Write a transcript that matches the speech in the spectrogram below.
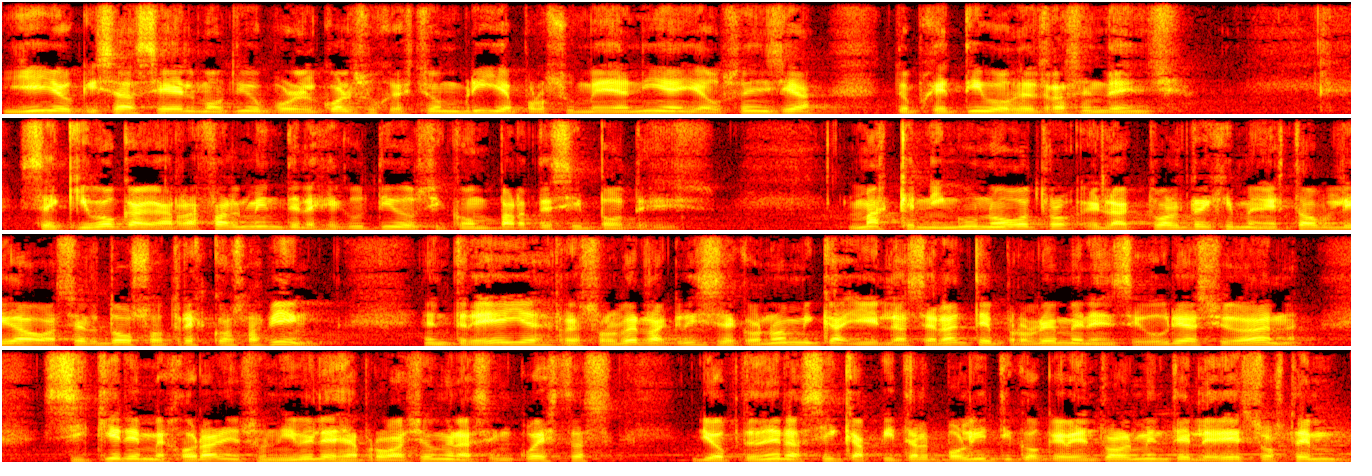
y ello quizás sea el motivo por el cual su gestión brilla por su medianía y ausencia de objetivos de trascendencia. Se equivoca garrafalmente el Ejecutivo si comparte esa hipótesis. Más que ninguno otro, el actual régimen está obligado a hacer dos o tres cosas bien, entre ellas resolver la crisis económica y el lacerante problema de la inseguridad ciudadana, si quiere mejorar en sus niveles de aprobación en las encuestas y obtener así capital político que eventualmente le dé sostén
